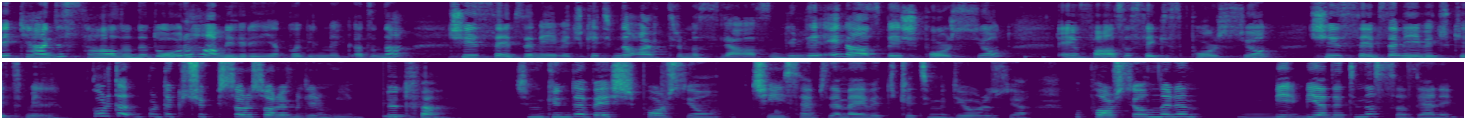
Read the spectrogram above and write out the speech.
ve kendi sağlığına doğru hamleleri yapabilmek adına çiğ sebze meyve tüketimini arttırması lazım. Günde en az 5 porsiyon, en fazla 8 porsiyon çiğ sebze meyve tüketmeli. Burada burada küçük bir soru sorabilir miyim? Lütfen. Şimdi günde 5 porsiyon çiğ sebze meyve tüketimi diyoruz ya. Bu porsiyonların bir, bir adeti nasıl? Yani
